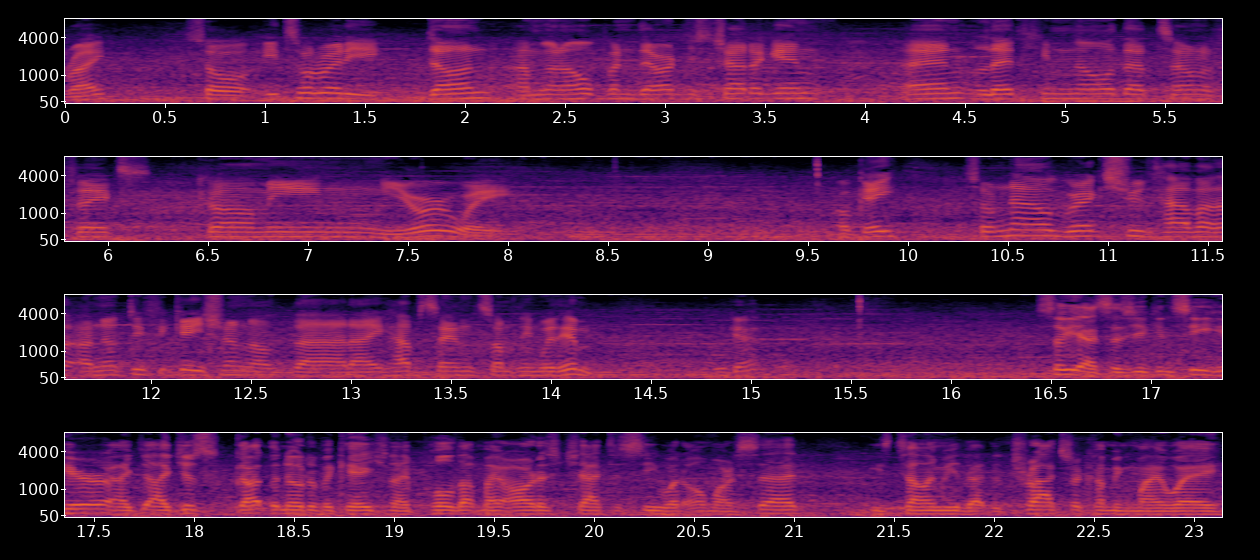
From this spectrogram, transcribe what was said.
right? So it's already done. I'm gonna open the artist chat again and let him know that sound effects coming your way. Okay, so now Greg should have a, a notification of that I have sent something with him. Okay. So yes, as you can see here, I, I, just got the notification. I pulled up my artist chat to see what Omar said. He's telling me that the tracks are coming my way,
